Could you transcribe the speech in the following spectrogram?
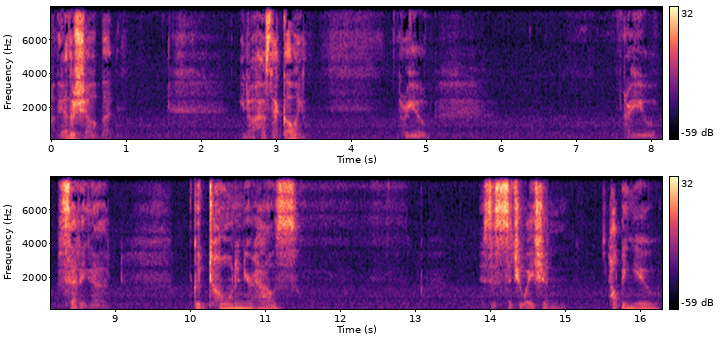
on the other show, but you know, how's that going? Are you are you setting a good tone in your house? Is this situation helping you?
